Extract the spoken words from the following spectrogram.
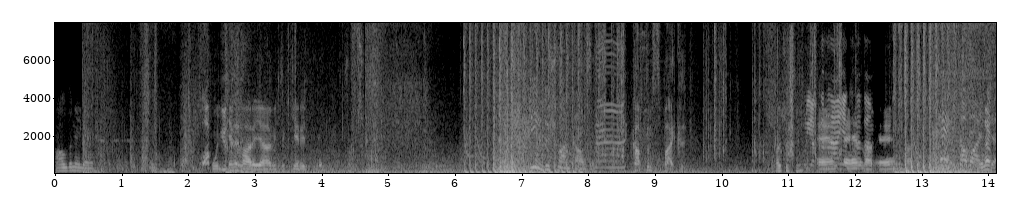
Aldın eli abi. Ultim var ya bir tık geri. Bir düşman kaldı. Kaptım Spike'ı. Aç ultiyi. En, en var en var. Tek tabanca.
